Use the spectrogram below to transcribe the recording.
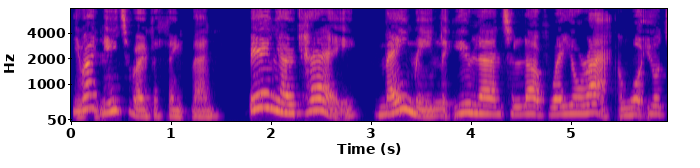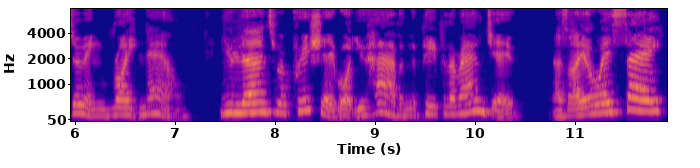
You won't need to overthink then. Being okay may mean that you learn to love where you're at and what you're doing right now. You learn to appreciate what you have and the people around you. As I always say,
